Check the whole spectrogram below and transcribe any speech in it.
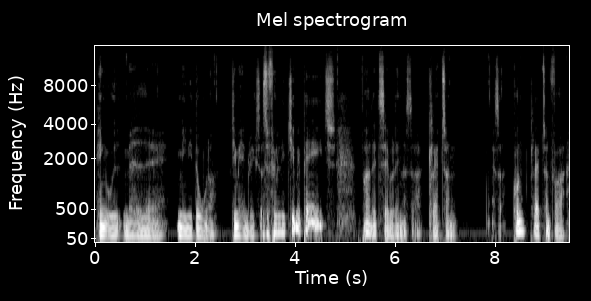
hænge ud med øh, mine idoler, Jimi Hendrix, og selvfølgelig Jimmy Page fra Led Zeppelin, og så Clapton. Altså kun Clapton fra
